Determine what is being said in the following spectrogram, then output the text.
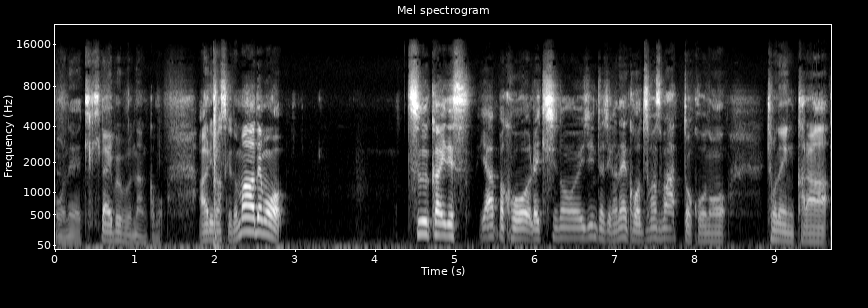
をね、聞きたい部分なんかもありますけど、まあでも、痛快です。やっぱこう、歴史の偉人たちがね、こう、ズバズバっとこの、去年から、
